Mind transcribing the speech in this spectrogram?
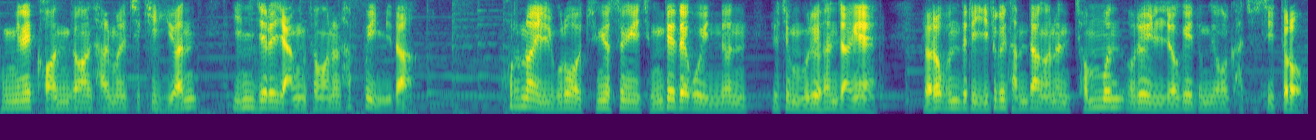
국민의 건강한 삶을 지키기 위한 인재를 양성하는 학부입니다. 코로나19로 중요성이 증대되고 있는 요즘 의료 현장에 여러분들이 이를 담당하는 전문 의료 인력의 능력을 갖출 수 있도록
